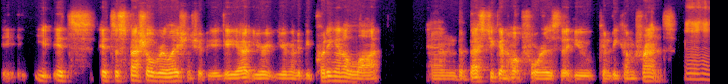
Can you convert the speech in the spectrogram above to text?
it's it's a special relationship you, you're you're going to be putting in a lot and the best you can hope for is that you can become friends mm-hmm.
